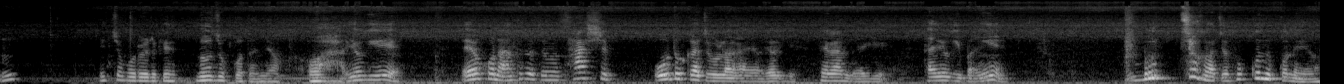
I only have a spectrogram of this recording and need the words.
응? 이쪽으로 이렇게 넣어줬거든요. 와, 여기 에어컨 안 틀어주면 45도까지 올라가요. 여기 베란다 여기 다육이 방이 묻혀가지고 후끈후끈해요.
